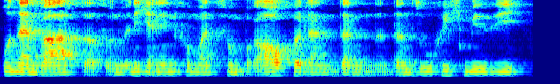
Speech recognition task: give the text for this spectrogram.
und dann war's das. Und wenn ich eine Information brauche, dann, dann, dann suche ich mir sie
